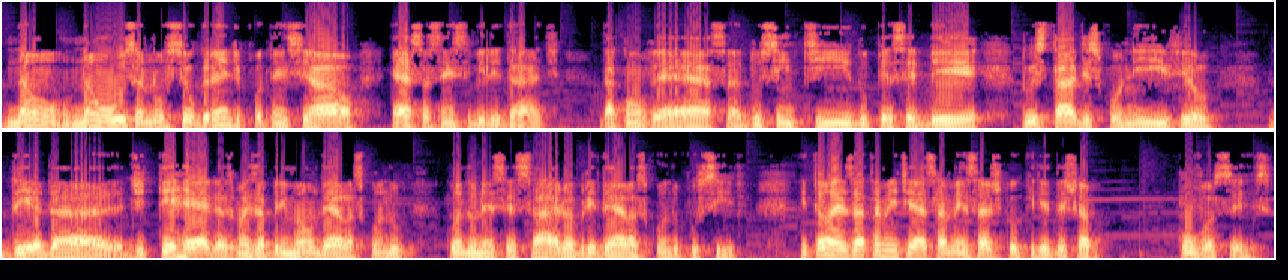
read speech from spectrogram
não, não usa no seu grande potencial essa sensibilidade da conversa, do sentir, do perceber, do estar disponível, de, da, de ter regras, mas abrir mão delas quando, quando necessário, abrir delas quando possível. Então é exatamente essa a mensagem que eu queria deixar com vocês.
